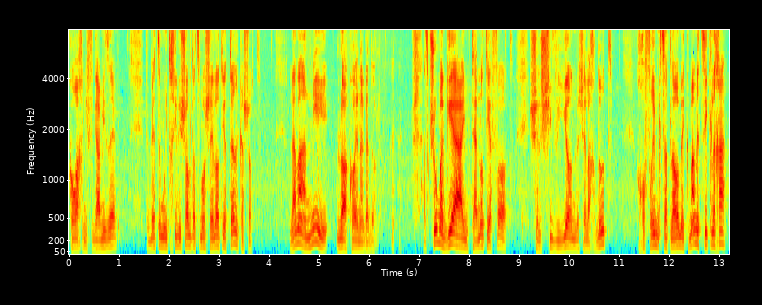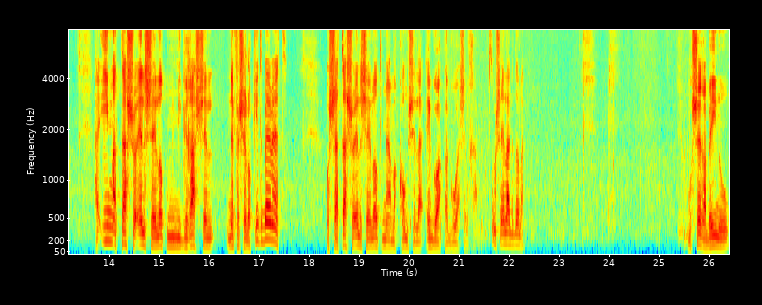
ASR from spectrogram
קורח נפגע מזה, ובעצם הוא התחיל לשאול את עצמו שאלות יותר קשות. למה אני לא הכהן הגדול? אז כשהוא מגיע עם טענות יפות של שוויון ושל אחדות, חופרים קצת לעומק, מה מציק לך? האם אתה שואל שאלות ממגרש של נפש אלוקית באמת, או שאתה שואל שאלות מהמקום של האגו הפגוע שלך? זו שאלה גדולה. משה רבינו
